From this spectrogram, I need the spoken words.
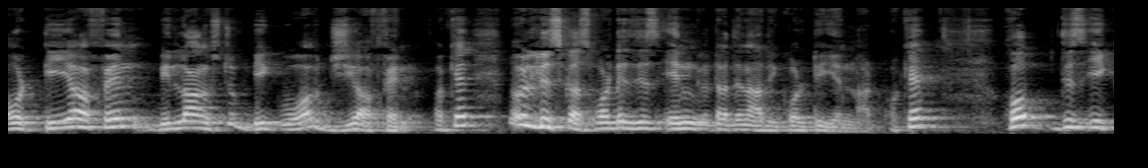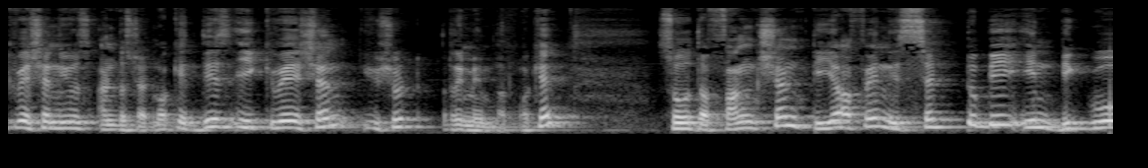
our T of n belongs to big O of G of n. Okay. Now we'll discuss what is this n greater than or equal to n naught. Okay. Hope this equation you understand. Okay. This equation you should remember. Okay. So the function t of n is said to be in big O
